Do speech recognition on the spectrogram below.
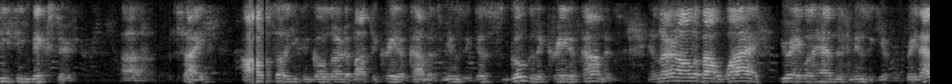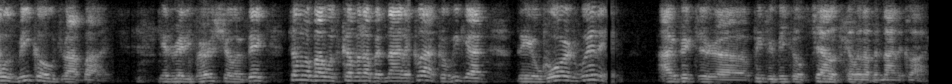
dig.cc Mixter uh, site. Also, you can go learn about the Creative Commons music. Just Google it, Creative Commons, and learn all about why you're able to have this music here for free. That was Meko who dropped by, getting ready for her show. And Vic, tell them about what's coming up at 9 o'clock, because we got the award-winning I Victor uh, Petrie Meko's challenge coming up at 9 o'clock.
